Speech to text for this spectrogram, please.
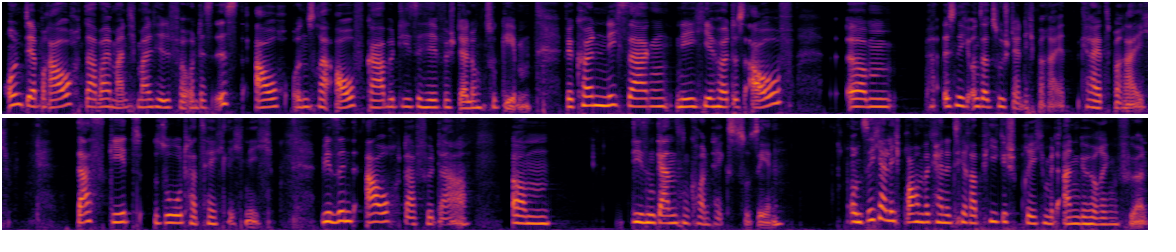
und der braucht dabei manchmal Hilfe und es ist auch unsere Aufgabe, diese Hilfestellung zu geben. Wir können nicht sagen, nee, hier hört es auf, ähm, ist nicht unser Zuständigkeitsbereich. Das geht so tatsächlich nicht. Wir sind auch dafür da, ähm, diesen ganzen Kontext zu sehen. Und sicherlich brauchen wir keine Therapiegespräche mit Angehörigen führen.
